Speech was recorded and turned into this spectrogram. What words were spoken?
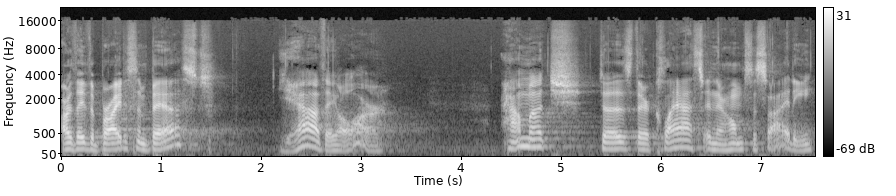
are they the brightest and best? Yeah, they are. How much does their class in their home society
